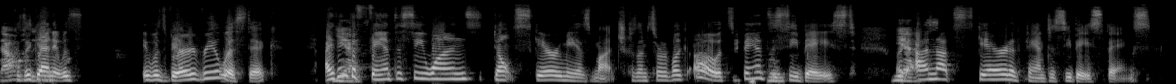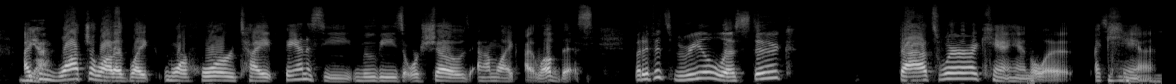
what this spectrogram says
That because was again, it was it was very realistic. I think the fantasy ones don't scare me as much because I'm sort of like, oh, it's fantasy based. Like yes, I'm not scared of fantasy based things. I can watch a lot of like more horror type fantasy movies or shows and I'm like, I love this. But if it's realistic, that's where I can't handle it. I can't.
